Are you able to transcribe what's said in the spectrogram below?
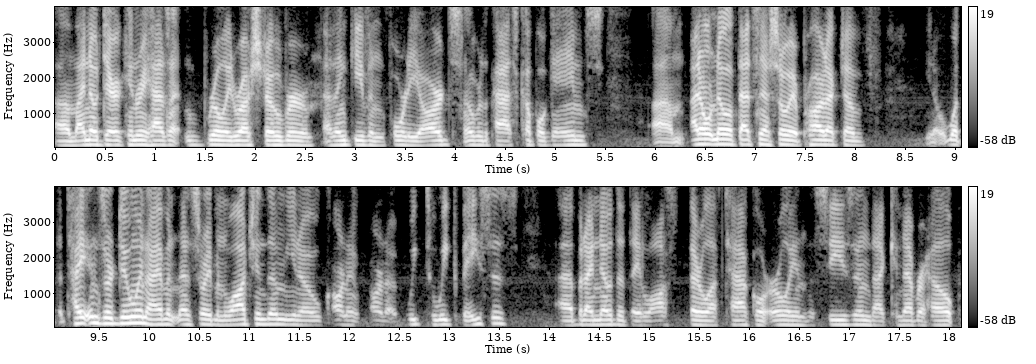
Um, I know Derrick Henry hasn't really rushed over, I think, even 40 yards over the past couple games. Um, I don't know if that's necessarily a product of you know what the Titans are doing. I haven't necessarily been watching them, you know, on a on a week to week basis. Uh, but I know that they lost their left tackle early in the season. That can never help.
